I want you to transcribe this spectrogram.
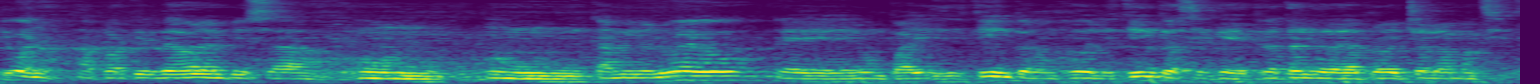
Y bueno, a partir de ahora empieza un, camino nuevo, eh, en un país distinto, en un fútbol distinto, así que tratando de aprovecharlo al máximo.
